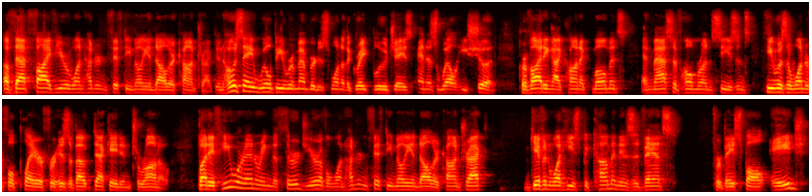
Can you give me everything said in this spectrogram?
of that five year, $150 million contract. And Jose will be remembered as one of the great Blue Jays, and as well he should, providing iconic moments and massive home run seasons. He was a wonderful player for his about decade in Toronto. But if he were entering the third year of a $150 million contract, given what he's become in his advanced for baseball age,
